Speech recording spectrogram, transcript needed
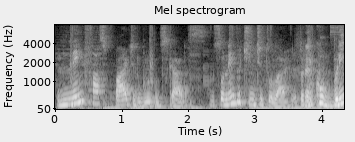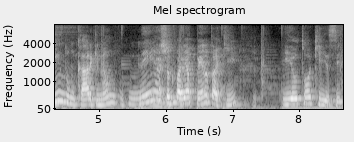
Nem faço parte do grupo dos caras. Não sou nem do time titular. Eu tô aqui cobrindo um cara que não nem achou que valia a pena estar aqui. E eu tô aqui, assim.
